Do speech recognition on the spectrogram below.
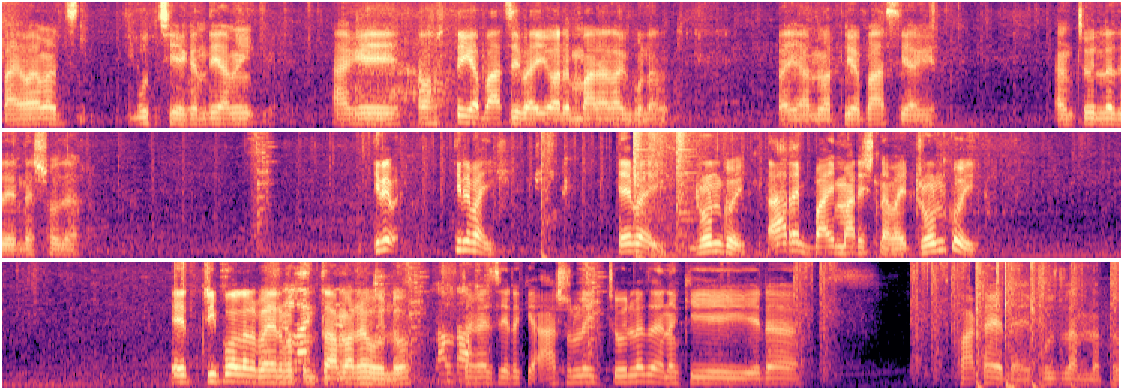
ভাই ও আমার বুঝছি, এখান দিয়ে আমি আগে ওর থেকে বাঁচি ভাই, ওরে মারা লাগবো না। ভাই, আমি ওর থেকে বাঁচি আগে। আমি চলে যাই না সোজা। কিরে কিরে ভাই? এ ভাই ড্রোন কই? আরে ভাই মারিস না ভাই ড্রোন কই? এ ট্রিপল আর ভাইয়ের মতন তো আমারও হইল। দেখা যাচ্ছে এটা কি আসলেই চলে যায় নাকি এটা ফাটায় দেয় বুঝলাম না তো।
